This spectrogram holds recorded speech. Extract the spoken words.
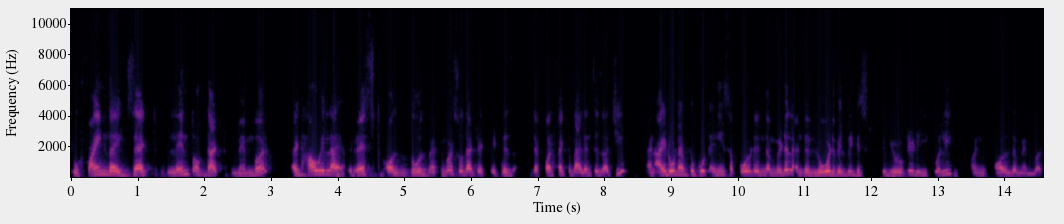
to find the exact length of that member and how will I rest all those members so that it, it is the perfect balance is achieved and I don't have to put any support in the middle and the load will be distributed equally on all the members.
